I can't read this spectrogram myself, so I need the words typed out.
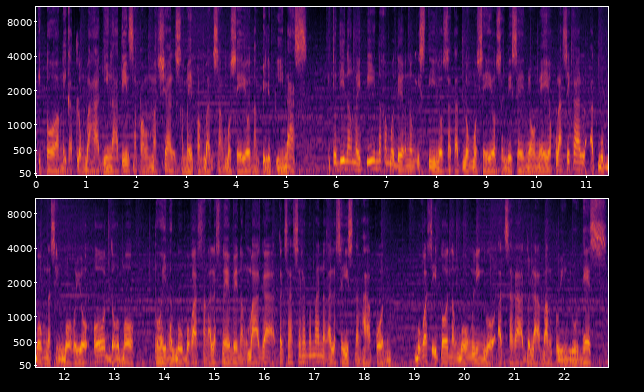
Ito ang ikatlong bahagi natin sa pamamasyal sa may pambansang museo ng Pilipinas. Ito din ang may pinakamodernong estilo sa tatlong museo sa disenyong neoclassical at bubong na simboryo o domo. Ito ay nagbubukas ng alas 9 ng umaga at nagsasara naman ng alas 6 ng hapon. Bukas ito ng buong linggo at sarado lamang tuwing lunes.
